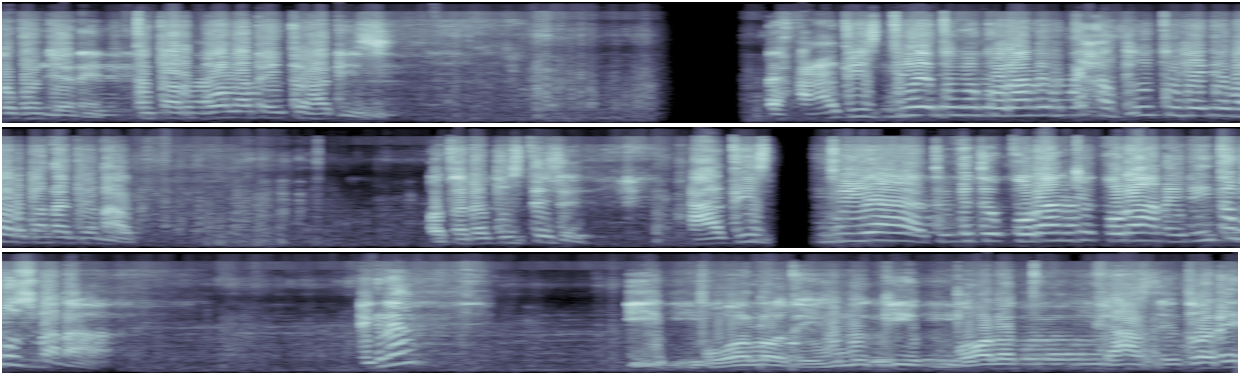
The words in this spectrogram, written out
তখন জানে। তো তার বলাটাই তো হাদিস। হাদিস দিয়ে তুমি কোরআনের কাছেও তো যেতে না কথাটা বুঝতেছে? হাদিস দিয়া তুমি তো কোরআন যে কোরআন, এটাই তো বুঝবা না। ঠিক না? কি বলদ, এগুলো কি বলদ গাছে ধরে?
